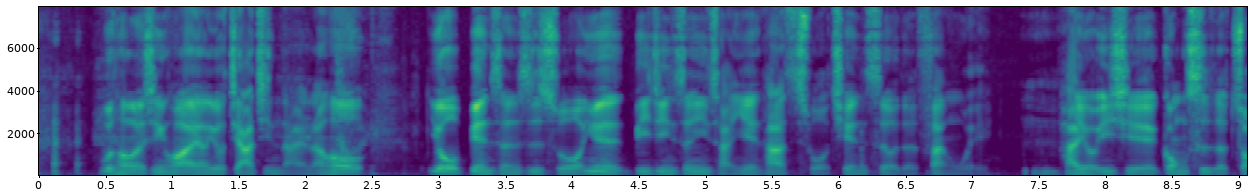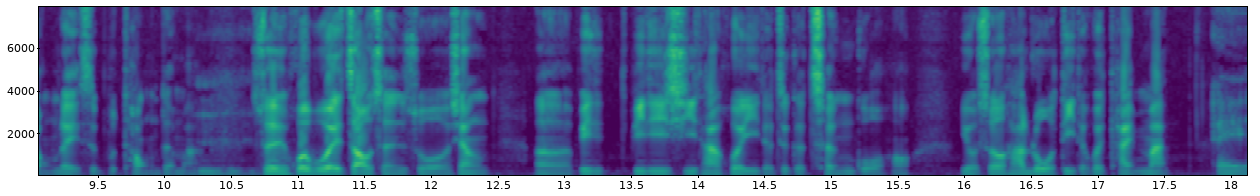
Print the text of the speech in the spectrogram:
不同的新花样又加进来，然后又变成是说，因为毕竟生技产业它所牵涉的范围。还有一些公司的种类是不同的嘛，所以会不会造成说像呃 B B T C 它会议的这个成果哈，有时候它落地的会太慢，哎，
